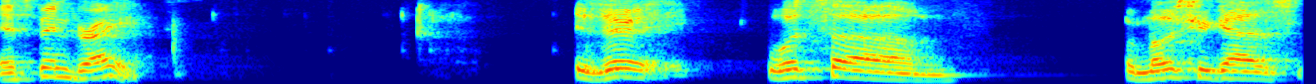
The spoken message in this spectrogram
it's been great. Is there what's um are most of you guys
